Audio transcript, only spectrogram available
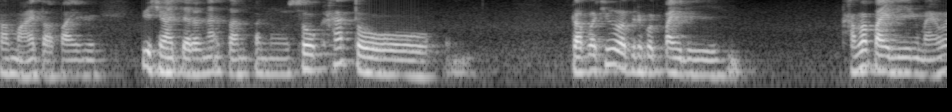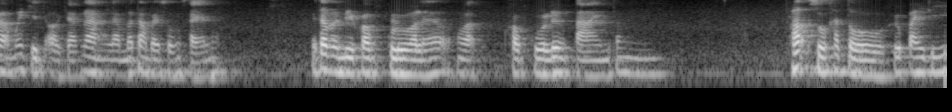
ความหมายต่อไปคือ วิชาจารณะสัมปันโนโซคาโต เราก็เชื่อว่าเป็นคนไปดีคำว่าไปดีหมายว่าเมื่อจิตออกจากร่างแล้วไม่ต้องไปสงสัยแล้วไม่ต้องไปมีความกลัวแล้วว่า ความกลัวเรื่องตายไม่ต้องมีเพราะสุขโตคือไปดี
